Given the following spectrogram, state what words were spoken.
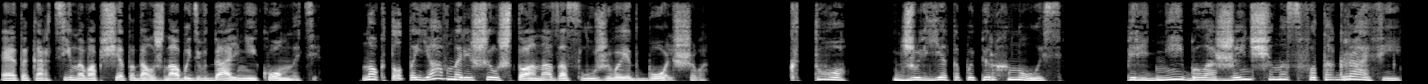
Эта картина вообще-то должна быть в дальней комнате но кто-то явно решил, что она заслуживает большего. «Кто?» — Джульетта поперхнулась. Перед ней была женщина с фотографией.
